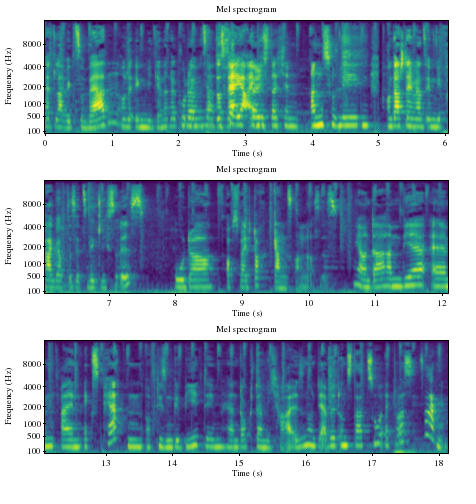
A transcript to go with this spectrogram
Fettleibig zu werden oder irgendwie generell Probleme zu haben. Das wäre ja eigentlich anzulegen. Und da stellen wir uns eben die Frage, ob das jetzt wirklich so ist oder ob es vielleicht doch ganz anders ist. Ja, und da haben wir ähm, einen Experten auf diesem Gebiet, dem Herrn Dr. Michalsen, und der wird uns dazu etwas sagen.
